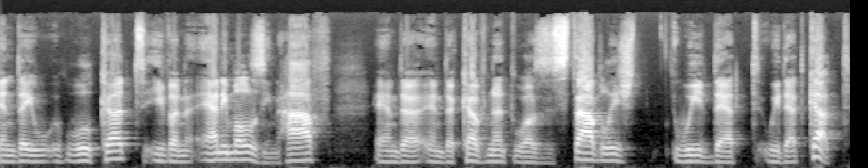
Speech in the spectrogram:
and they will cut even animals in half, and uh, and the covenant was established with that with that cut,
